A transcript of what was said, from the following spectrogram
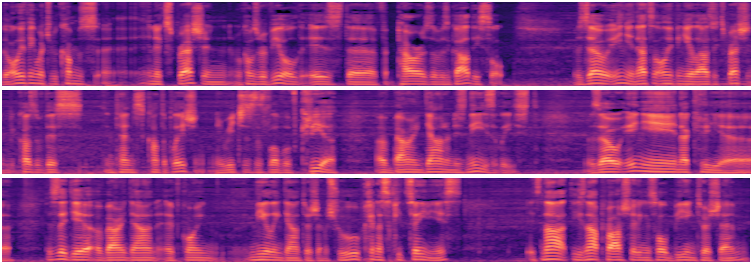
The only thing which becomes uh, an expression, becomes revealed, is the powers of his godly soul. That's the only thing he allows expression because of this intense contemplation. He reaches this level of kriya, of bowing down on his knees at least. Uh, this is the idea of bowing down, of going, kneeling down to Hashem. It's not, he's not prostrating his whole being to Hashem.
